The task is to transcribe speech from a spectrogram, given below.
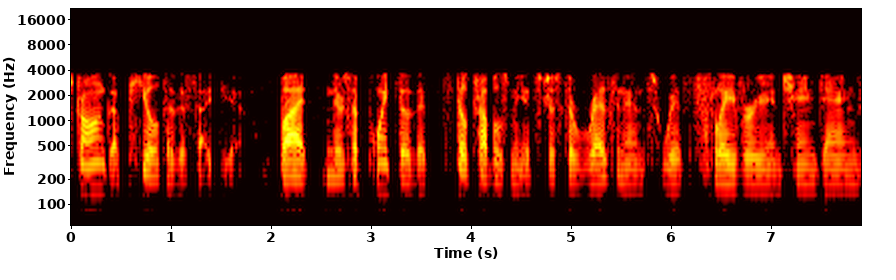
strong appeal to this idea. But there's a point, though, that still troubles me. It's just the resonance with slavery and chain gangs.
